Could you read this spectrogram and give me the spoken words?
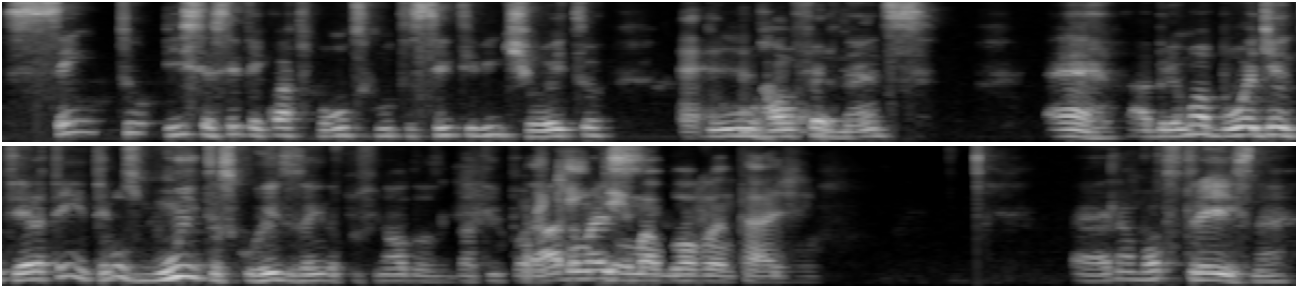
164 pontos contra 128 é, do Raul Fernandes. É, abriu uma boa dianteira. Tem, temos muitas corridas ainda para o final do, da temporada. Mas quem mas, tem uma boa vantagem? É, na Moto 3, né?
